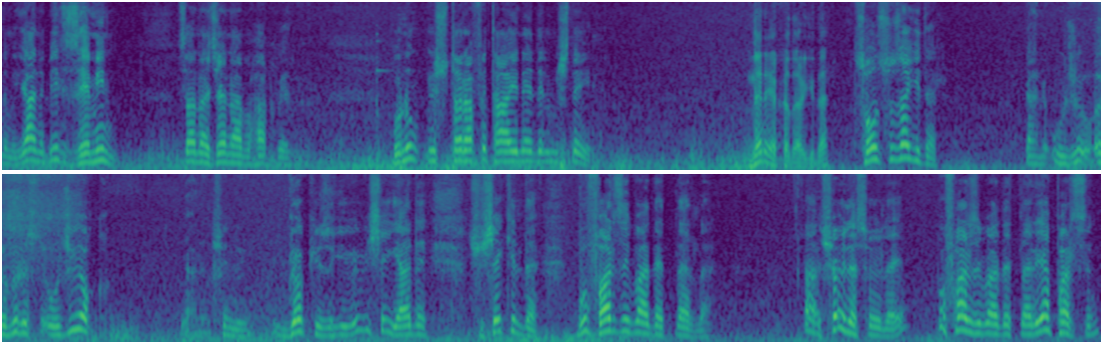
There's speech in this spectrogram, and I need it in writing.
limit. Yani bir zemin sana Cenab-ı Hak veriyor. Bunun üst tarafı tayin edilmiş değil. Nereye kadar gider? Sonsuza gider. Yani ucu öbür üstü ucu yok. Yani şimdi gökyüzü gibi bir şey. Yani şu şekilde bu farz ibadetlerle ha şöyle söyleyeyim. Bu farz ibadetleri yaparsın.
